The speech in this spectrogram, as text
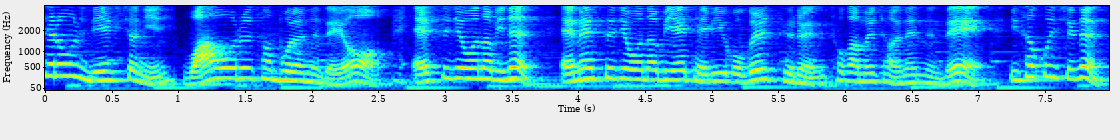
새로운 리액션인 와우를 선보였는데요. SG 워너비는 MSG 워너비의 데뷔곡을 들은 소감을 전했는데 이석훈 씨는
